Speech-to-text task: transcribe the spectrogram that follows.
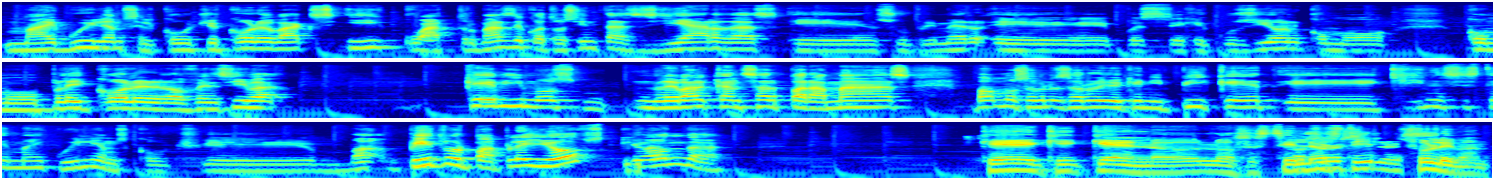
Mike Williams, el coach de quarterbacks, y cuatro, más de 400 yardas en su primer eh, pues, ejecución como, como play caller en la ofensiva. ¿Qué vimos? ¿Le va a alcanzar para más? Vamos a ver el desarrollo de Kenny Pickett. ¿Quién es este Mike Williams, coach? ¿Pittsburgh para playoffs? ¿Qué onda? ¿Qué, quieren? ¿Los Steelers? Sullivan.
